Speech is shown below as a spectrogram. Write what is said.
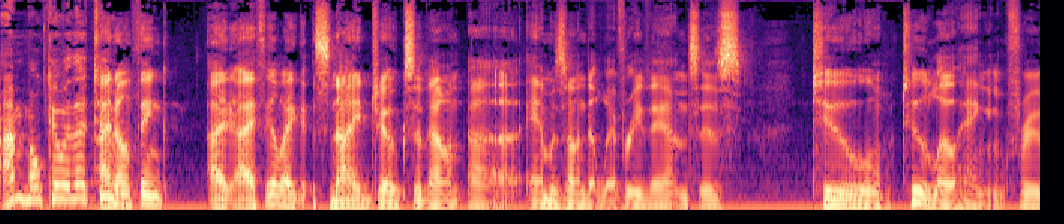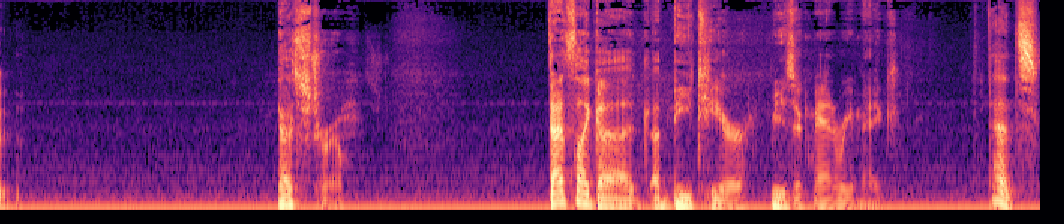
I'm okay with that too. I don't think I, I feel like snide jokes about uh, Amazon delivery vans is too too low hanging fruit. That's true. That's like a a B tier Music Man remake. That's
